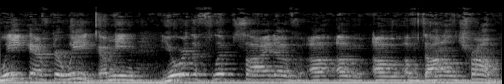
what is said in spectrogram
week after week. I mean, you're the flip side of uh, of, of, of Donald Trump.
